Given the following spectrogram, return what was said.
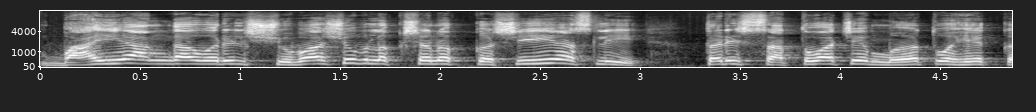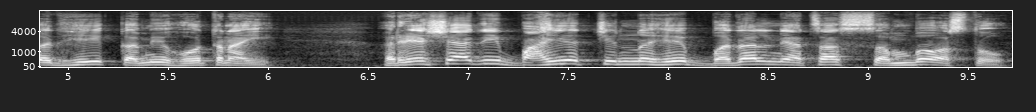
बाह्य अंगावरील शुभाशुभ लक्षणं कशीही असली तरी सत्वाचे महत्त्व हे कधीही कमी होत नाही. रेषादी बाह्य चिन्ह हे बदलण्याचा संभव असतो.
